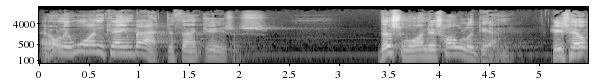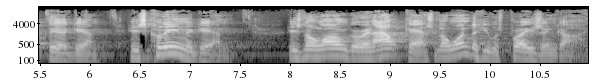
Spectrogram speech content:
and only one came back to thank Jesus. This one is whole again. He's healthy again. He's clean again. He's no longer an outcast. No wonder he was praising God.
